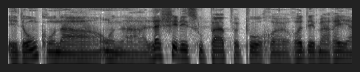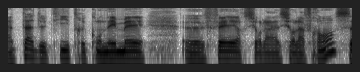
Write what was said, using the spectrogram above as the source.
et donc on a on a lâché les soupapes pour euh, redémarrer un tas de titres qu'on aimait euh, faire sur la sur la France,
